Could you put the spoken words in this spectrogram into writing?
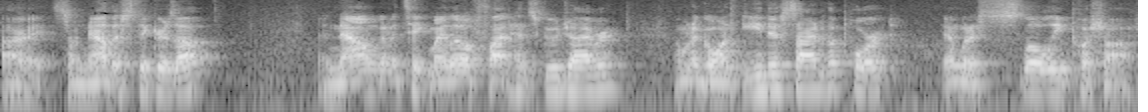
Alright, so now the sticker's up. And now I'm going to take my little flathead screwdriver I'm gonna go on either side of the port and I'm gonna slowly push off.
